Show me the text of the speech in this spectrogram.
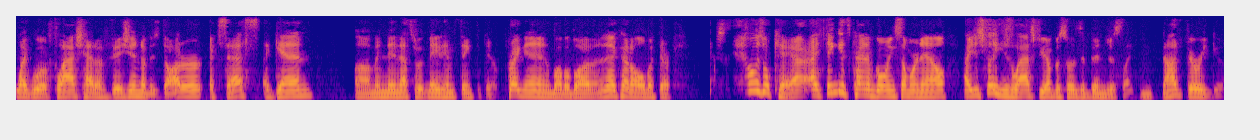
like well, Flash had a vision of his daughter XS again, um, and then that's what made him think that they were pregnant and blah blah blah, and that kind of all went there. It was okay. I, I think it's kind of going somewhere now. I just feel like these last few episodes have been just like not very good.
